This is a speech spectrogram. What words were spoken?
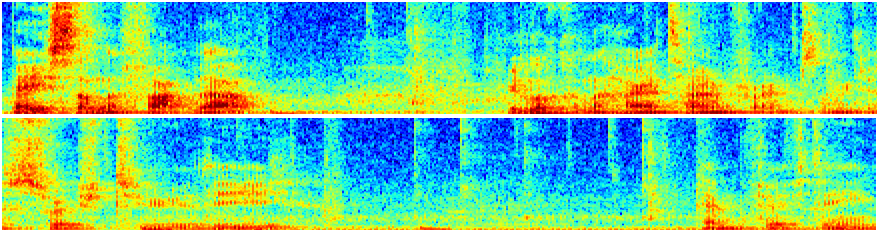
Based on the fact that if we look on the higher time frames, let me just switch to the M15.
